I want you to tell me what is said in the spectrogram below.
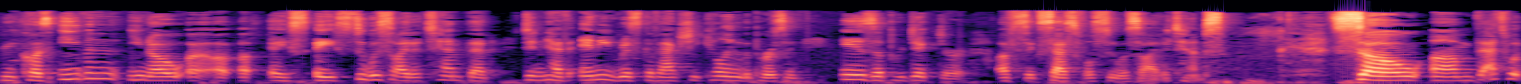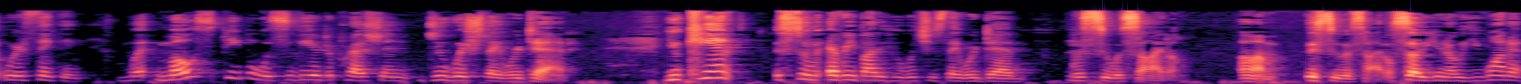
Because even, you know, a, a, a suicide attempt that didn't have any risk of actually killing the person is a predictor of successful suicide attempts. So um, that's what we're thinking. Most people with severe depression do wish they were dead. You can't assume everybody who wishes they were dead was suicidal. Um, is suicidal. So you know you want to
